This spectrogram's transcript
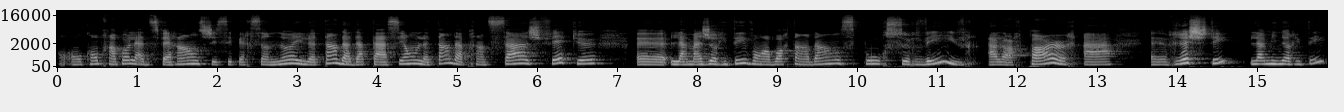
On ne comprend pas la différence chez ces personnes-là et le temps d'adaptation, le temps d'apprentissage fait que la majorité vont avoir tendance pour survivre à leur peur à rejeter la minorité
